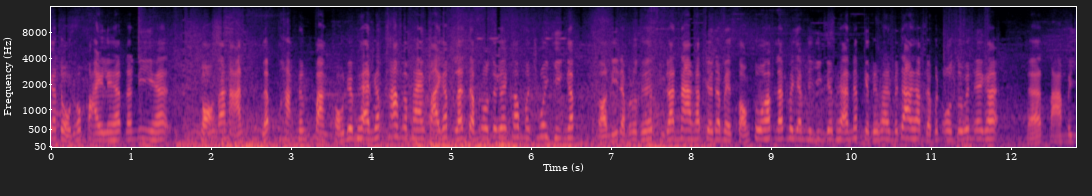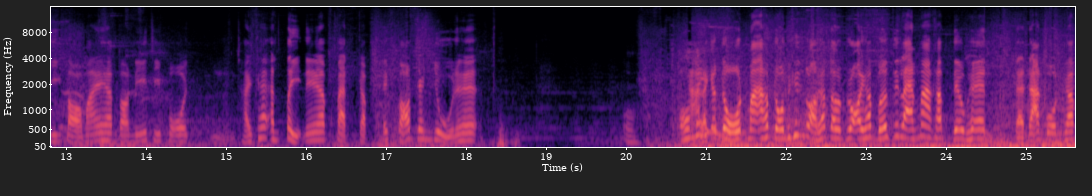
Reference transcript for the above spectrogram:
กระโดดเข้าไปเลยครับแล้วนี่ฮะเกาะทหารและผลักทางฝั่งของเดือแพนครับข้ามกำแพงไปครับและดับเบิลโอเทเข้ามาช่วยยิงครับตอนนี้ดับเบิลโอเทอยู่ด้านหน้าครับเจอดาเมจสองตัวครับและพยายามจะยิงเดือแพนครับเก็บเดือแพนไปได้ครับดับเบิลโอเทเองครับและตามไปยิงต่อไหมครับตอนนี้ G4 อืมใช้แค่อันตินะครับแฟดกับเอ็กซ์ซอยังอยู่นะฮะโอ้โอ้อ่าไม่แล้วก็โดดมาครับโดนไปครึ่งหลอดครับแต่รอยครับเบิร์สที่แรงมากครับเดลเพน แต่ด้านบนครับ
